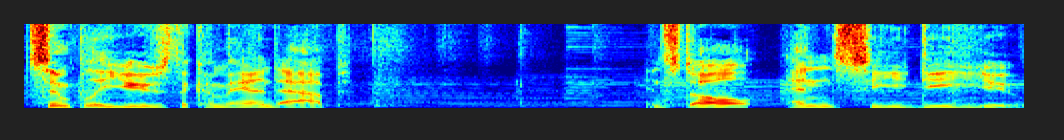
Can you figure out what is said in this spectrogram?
simply use the command apt install NCDU.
